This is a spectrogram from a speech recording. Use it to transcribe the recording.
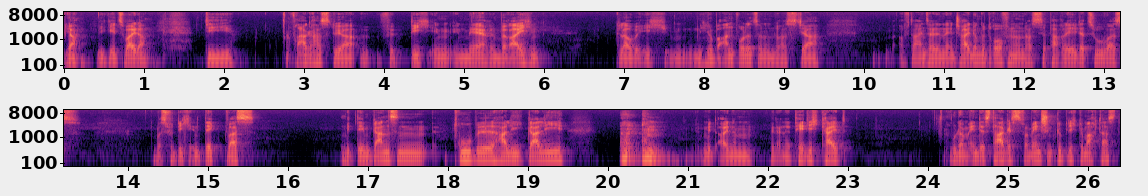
Ja, wie geht es weiter? Die Frage hast du ja für dich in, in mehreren Bereichen glaube ich, nicht nur beantwortet, sondern du hast ja auf der einen Seite eine Entscheidung getroffen und hast ja parallel dazu was, was für dich entdeckt, was mit dem ganzen Trubel, Halligalli, mit, einem, mit einer Tätigkeit, wo du am Ende des Tages zwar Menschen glücklich gemacht hast,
